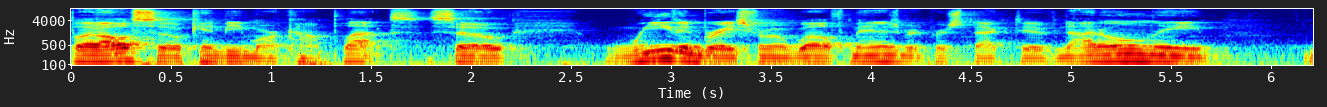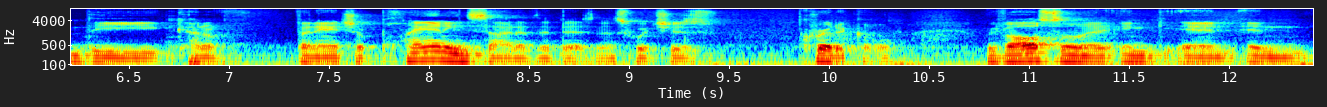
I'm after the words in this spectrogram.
but also can be more complex. So we've embraced from a wealth management perspective not only the kind of financial planning side of the business, which is critical. We've also in, in, in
